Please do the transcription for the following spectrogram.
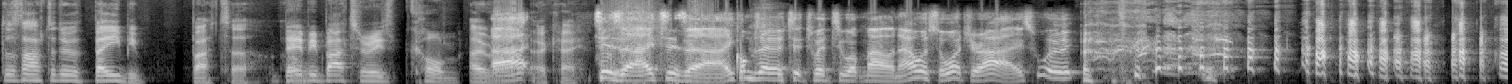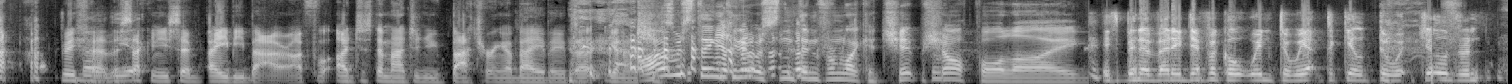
does that have to do with baby batter? Baby batteries come. Oh, oh right, Ah. okay. Tis I, tis I. Comes out at 20 mile an hour, so watch your eyes. Work. be No, fair, the the- uh, second you said baby batter, I thought I just imagine you battering a baby. But you know, I was thinking it was something from like a chip shop or like. It's been a very difficult winter. We had to kill two children.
